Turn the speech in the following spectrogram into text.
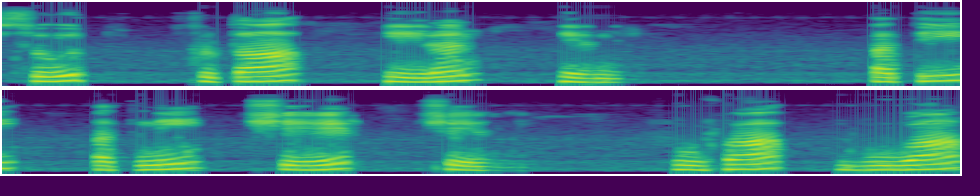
सूत, सुता, हिरन, हिरनी। पति, पत्नी, शेर, शेरनी। फूफा, बुआ,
